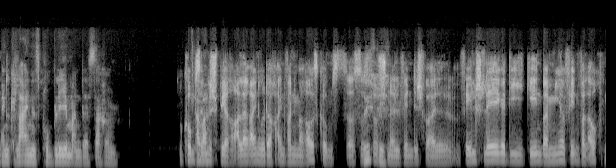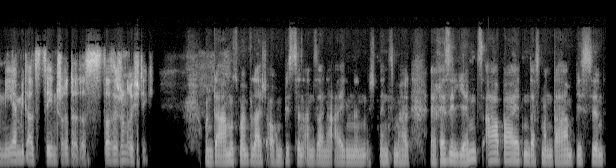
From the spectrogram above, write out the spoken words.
ein kleines Problem an der Sache. Du kommst Aber in eine Spirale rein, wo du auch einfach nicht mehr rauskommst. Das ist richtig. so schnell, finde ich, weil Fehlschläge, die gehen bei mir auf jeden Fall auch mehr mit als zehn Schritte. Das, das ist schon richtig. Und da muss man vielleicht auch ein bisschen an seiner eigenen, ich nenne es mal, Resilienz arbeiten, dass man da ein bisschen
